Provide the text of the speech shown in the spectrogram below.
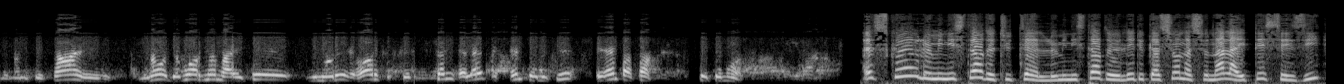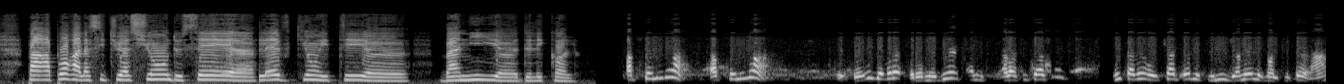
les manifestants et le nombre de morts même a été minoré. Or, cinq élèves, un policier et un passant qui étaient. Est-ce que le ministère de tutelle, le ministère de l'Éducation nationale a été saisi par rapport à la situation de ces euh, élèves qui ont été euh, bannis euh, de l'école? Absolument, absolument. Et, devraient remédier à la, situation. Vous savez, au Tchad, on ne finit jamais les malfaiteurs. Hein?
